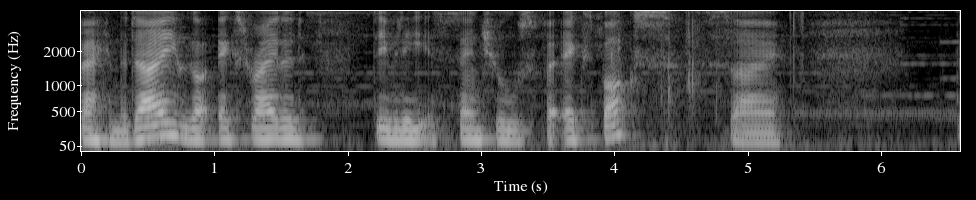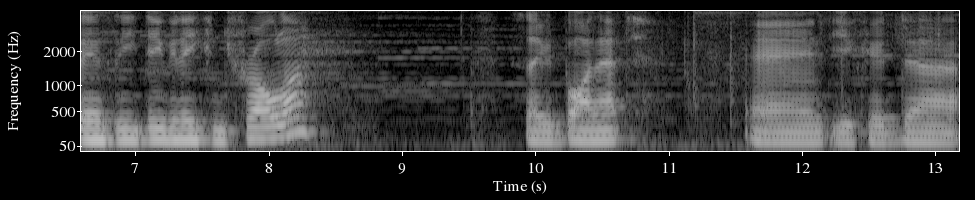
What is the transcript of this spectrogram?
back in the day. We got X-rated DVD essentials for Xbox. So there's the DVD controller. So you'd buy that and you could uh,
